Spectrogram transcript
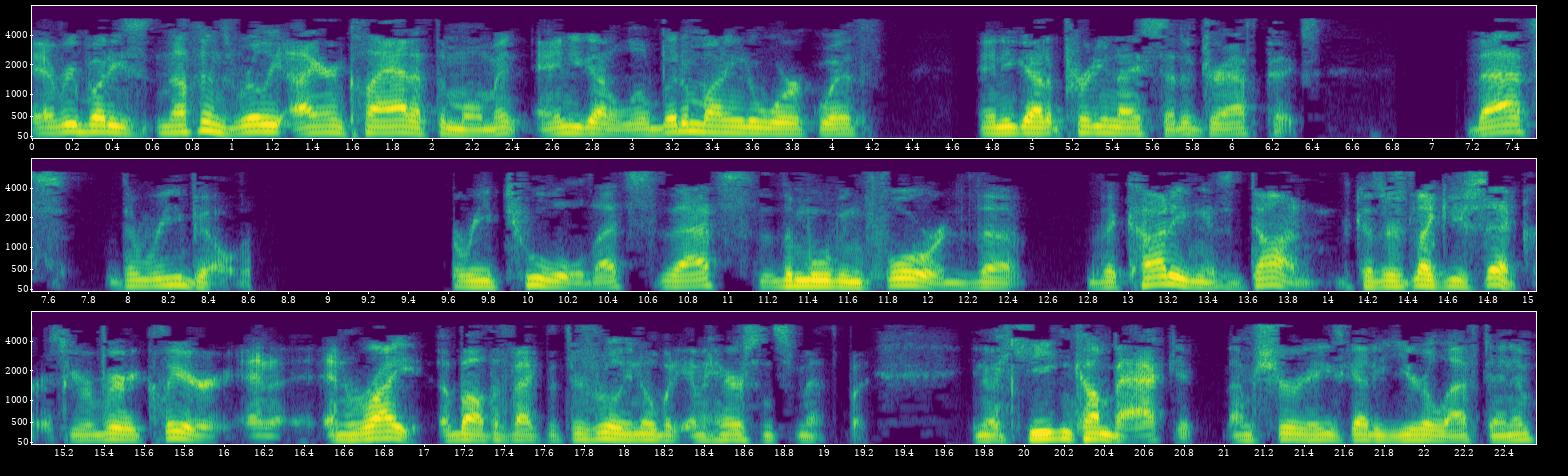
everybody's nothing's really ironclad at the moment, and you got a little bit of money to work with, and you got a pretty nice set of draft picks. That's the rebuild, retool. That's that's the moving forward. The the cutting is done because there's like you said, Chris, you were very clear and and right about the fact that there's really nobody. I mean Harrison Smith, but you know he can come back. I'm sure he's got a year left in him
